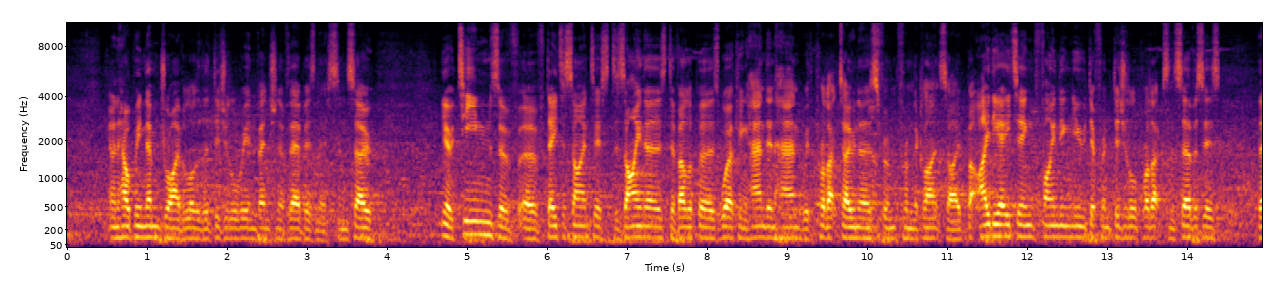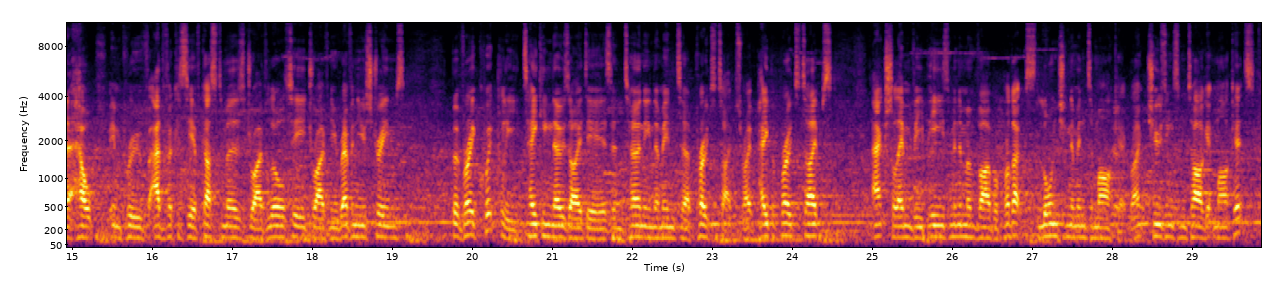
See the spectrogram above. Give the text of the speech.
and helping them drive a lot of the digital reinvention of their business. And so, you know, teams of, of data scientists, designers, developers working hand in hand with product owners yeah. from, from the client side, but ideating, finding new different digital products and services that help improve advocacy of customers, drive loyalty, drive new revenue streams, but very quickly taking those ideas and turning them into prototypes, right? Paper prototypes, actual MVPs, minimum viable products, launching them into market, right? Choosing some target markets,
